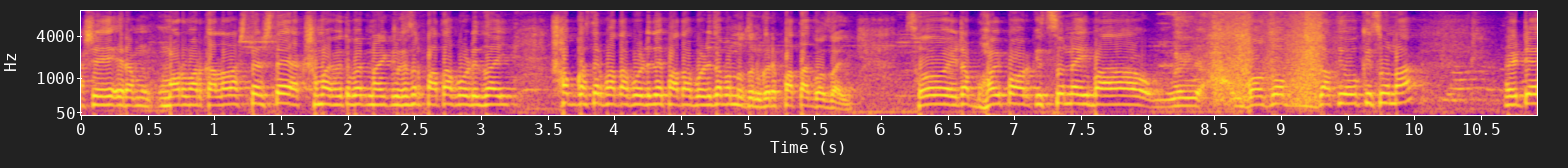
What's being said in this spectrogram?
আসে, এরম মরমর কালার আসতে আসতে এক সময় হয়তো বা নারকেল গাছের পাতা পড়ে যায়, সব গাছের পাতা পড়ে যায়, পাতা পড়ে যাবে নতুন করে পাতা গজায়। সো এটা ভয় পাওয়ার কিছু নেই বা গজব জাতীয় কিছু না। এটা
